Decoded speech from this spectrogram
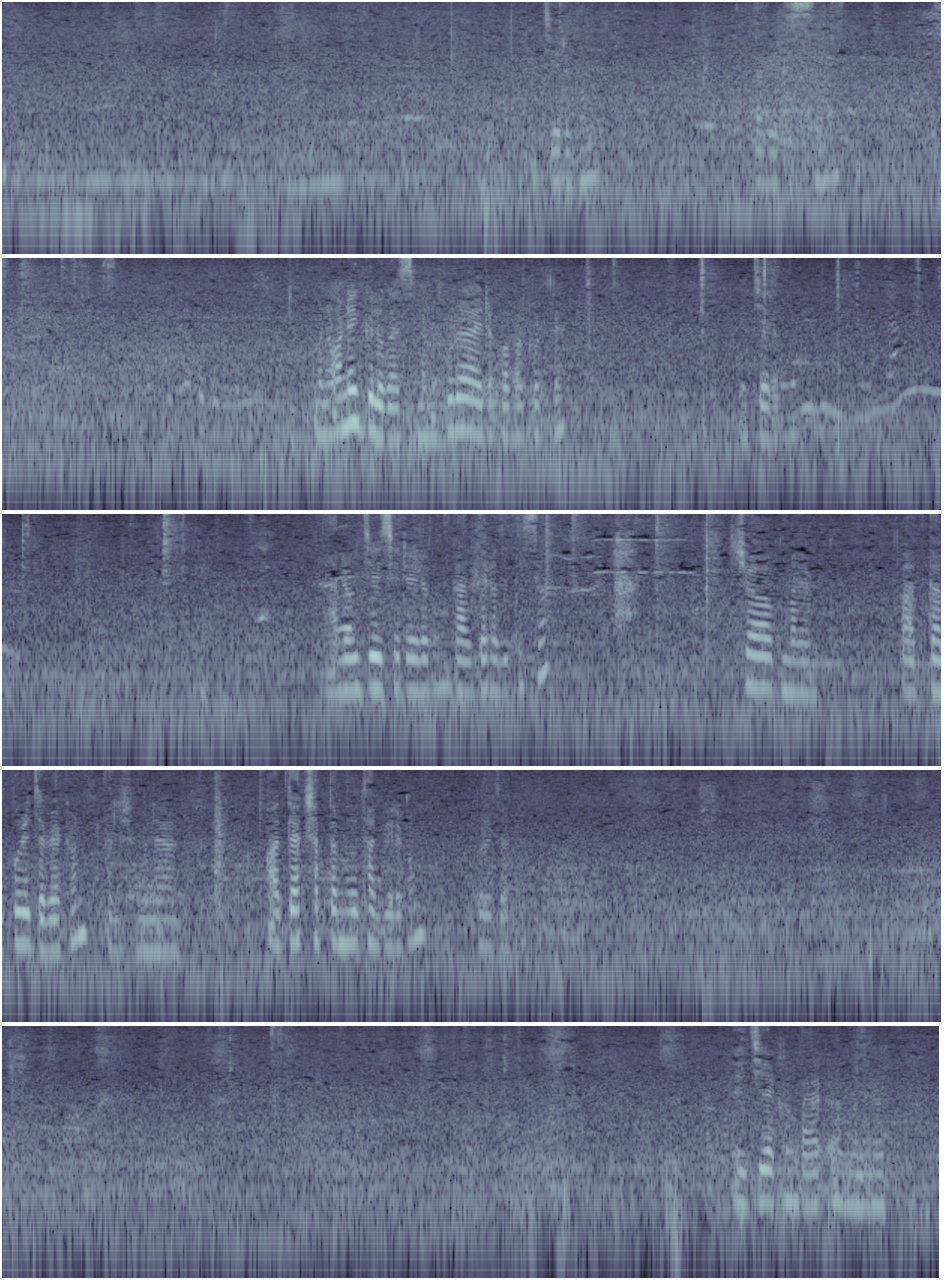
যে এরকম লাগাইতেছে মানে অনেকগুলো গাছ মানে পুরো এটা কভার করবে এই যে এরকম আর ওই যে সাইডে এরকম গাছ দেখা যেতেছে সব মানে পাতা পড়ে যাবে এখন তাহলে মানে হয়তো এক সপ্তাহের মতো থাকবে এরকম পড়ে যাবে যে এখন মানে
